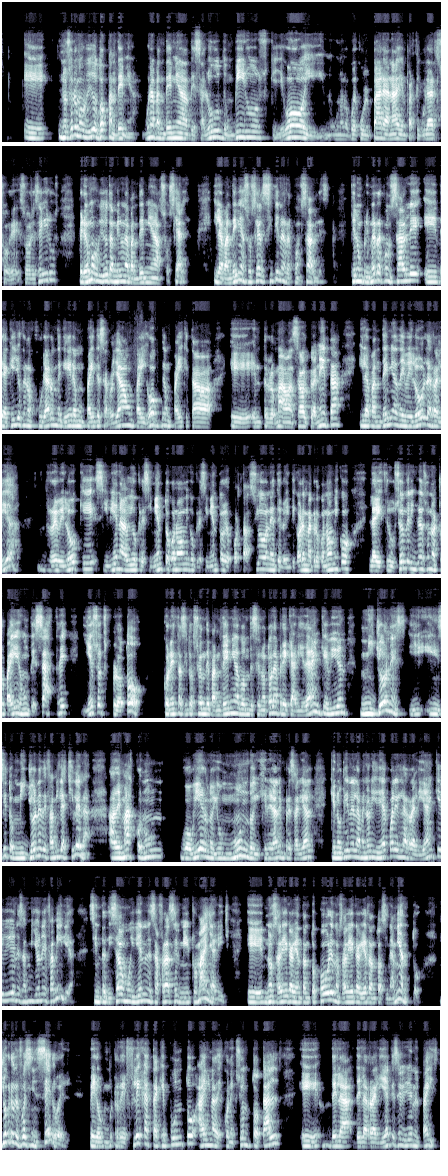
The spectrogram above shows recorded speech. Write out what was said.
nosotros hemos vivido dos pandemias. Una pandemia de salud, de un virus que llegó y uno no puede culpar a nadie en particular sobre, sobre ese virus, pero hemos vivido también una pandemia social. Y la pandemia social sí tiene responsables. Tiene un primer responsable eh, de aquellos que nos juraron de que éramos un país desarrollado, un país OCDE, un país que estaba eh, entre los más avanzados del planeta, y la pandemia develó la realidad reveló que si bien ha habido crecimiento económico, crecimiento de exportaciones, de los indicadores macroeconómicos, la distribución del ingreso en nuestro país es un desastre y eso explotó con esta situación de pandemia donde se notó la precariedad en que viven millones, y, insisto, millones de familias chilenas, además con un gobierno y un mundo en general empresarial que no tiene la menor idea cuál es la realidad en que viven esas millones de familias sintetizado muy bien en esa frase el ministro Mañalich. Eh, no sabía que habían tantos pobres, no sabía que había tanto hacinamiento. Yo creo que fue sincero él, pero refleja hasta qué punto hay una desconexión total eh, de, la, de la realidad que se vive en el país.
